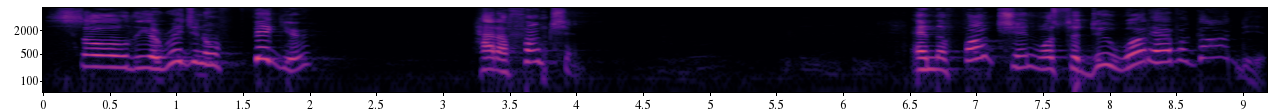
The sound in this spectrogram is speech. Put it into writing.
So the original figure had a function. And the function was to do whatever God did.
